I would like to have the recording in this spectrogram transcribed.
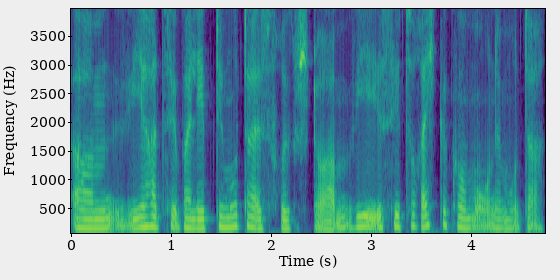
Ähm, wie hat sie überlebt? Die Mutter ist früh gestorben. Wie ist sie zurechtgekommen ohne Mutter?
